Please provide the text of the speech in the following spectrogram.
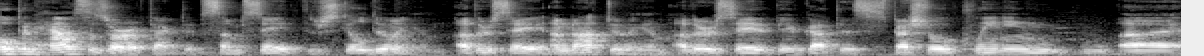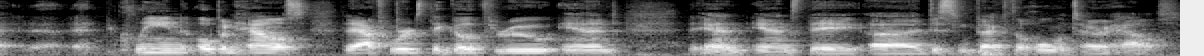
Open houses are effective. Some say they're still doing them. Others say I'm not doing them. Others say that they've got this special cleaning, uh, clean open house that afterwards they go through and and and they uh, disinfect the whole entire house.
